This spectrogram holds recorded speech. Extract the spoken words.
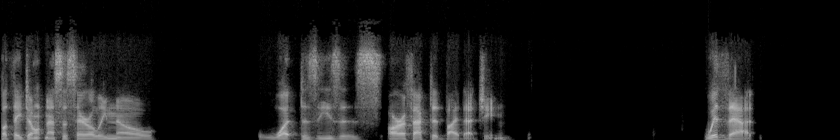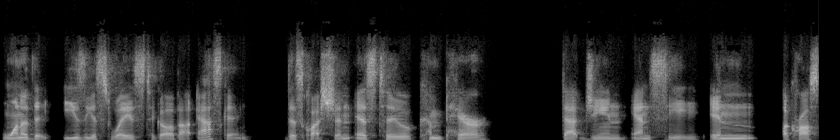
but they don't necessarily know what diseases are affected by that gene. With that, one of the easiest ways to go about asking this question is to compare that gene and see in across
